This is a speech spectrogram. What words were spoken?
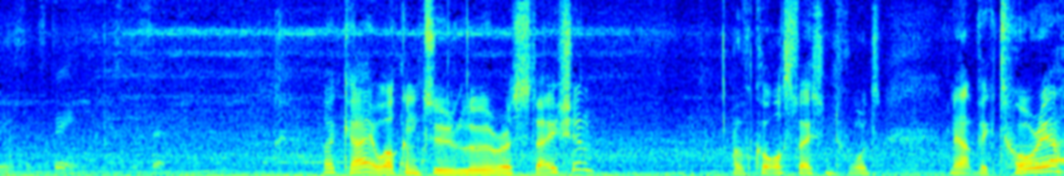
V16 is the set. Okay, welcome to Leura Station. Of course, facing towards Mount Victoria.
